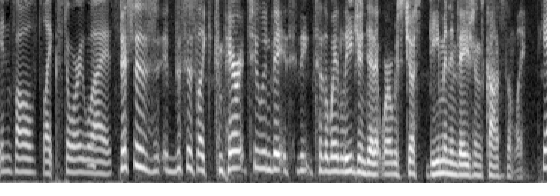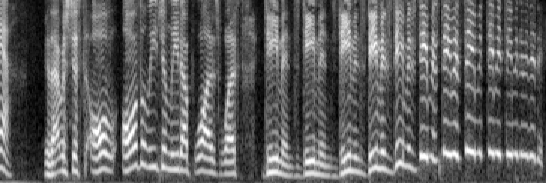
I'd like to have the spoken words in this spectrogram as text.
involved, like story wise? This is this is like compare it to inva- to the, to the way Legion did it, where it was just demon invasions constantly. Yeah, That was just all all the Legion lead up was was demons, demons, demons, demons, demons, demons, demons, demons, demons, demons, demons. demons.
